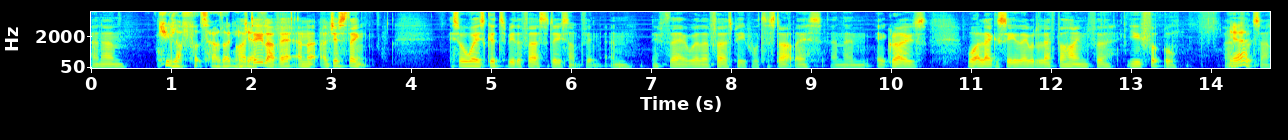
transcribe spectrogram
And um, You love futsal, don't you, I Jeff? do love it. And I I just think it's always good to be the first to do something. And if they were the first people to start this and then it grows, what a legacy they would have left behind for youth football and Yeah. futsal.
